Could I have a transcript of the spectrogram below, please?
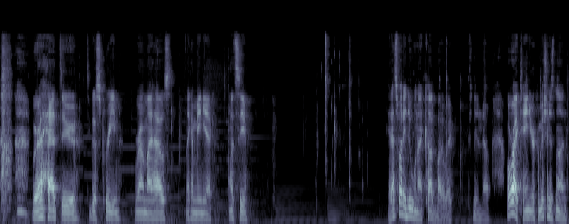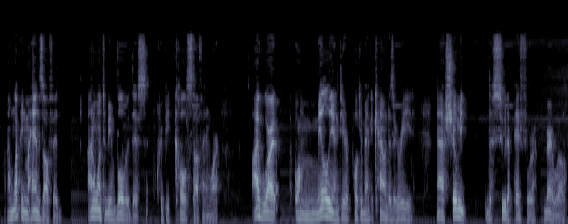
where I had to, to go scream around my house like a maniac. Let's see. Yeah, that's what I do when I cut, by the way, if you didn't know. Alright, Tane, your commission is done. I'm wiping my hands off it. I don't want to be involved with this creepy cult stuff anymore. I've wired a million to your Pokebank account as agreed. Now show me the suit I paid for. Very well.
